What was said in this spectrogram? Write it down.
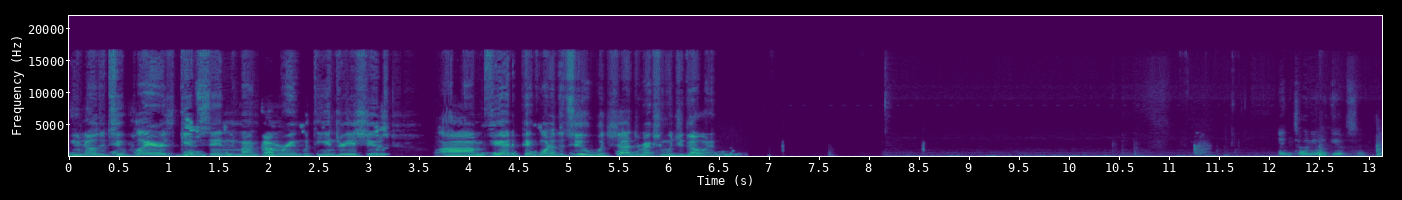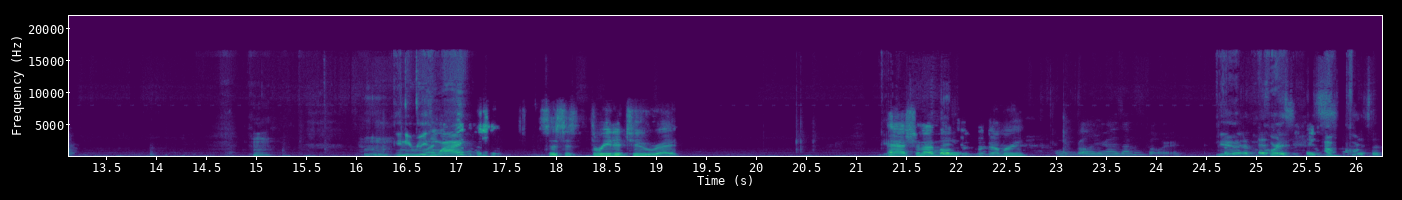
you know the two players, Gibson, Montgomery, with the injury issues. Um, if you had to pick one of the two, which uh, direction would you go in? Antonio Gibson. Any reason why? So this is three to two, right? Ash and I, I both think- took Montgomery. Ooh, roll your eyes up forward. Yeah, I mean, of course. It's, it's, of course. it's a,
